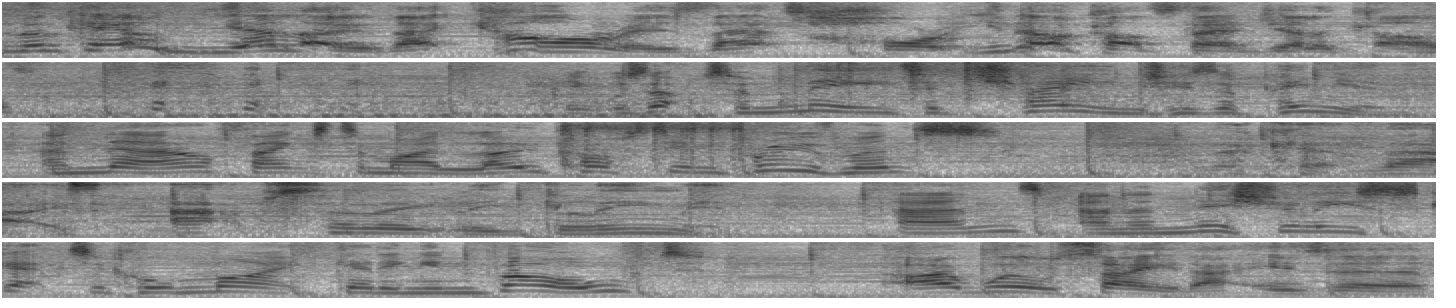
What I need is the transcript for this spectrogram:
Look how yellow that car is. That's horrible. You know I can't stand yellow cars. it was up to me to change his opinion. And now, thanks to my low-cost improvements... Look at that. It's absolutely gleaming and an initially sceptical Mike getting involved. I will say that is a,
